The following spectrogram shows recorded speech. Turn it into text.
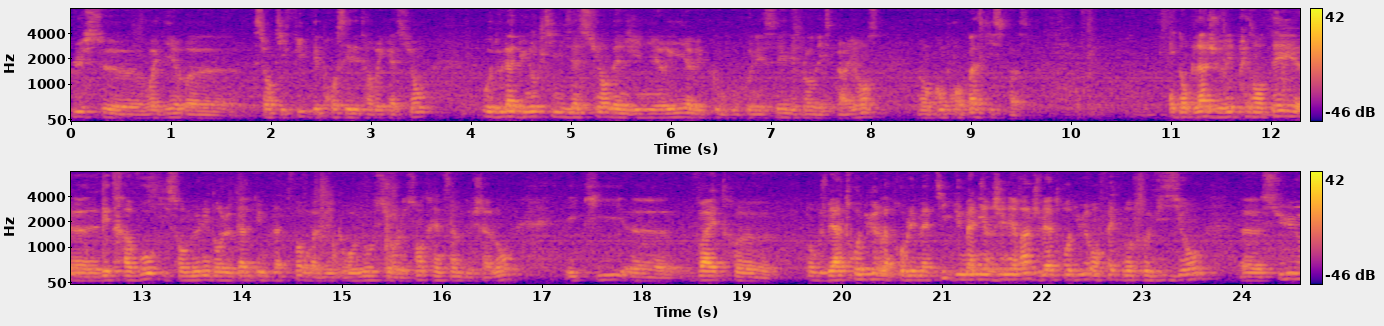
plus, on va dire, scientifique des procédés de fabrication, au-delà d'une optimisation d'ingénierie avec, comme vous connaissez, des plans d'expérience, on ne comprend pas ce qui se passe. Et donc là, je vais présenter euh, des travaux qui sont menés dans le cadre d'une plateforme avec Renault sur le centre de Chalon et qui euh, va être... euh, donc je vais introduire la problématique. D'une manière générale, je vais introduire en fait notre vision sur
